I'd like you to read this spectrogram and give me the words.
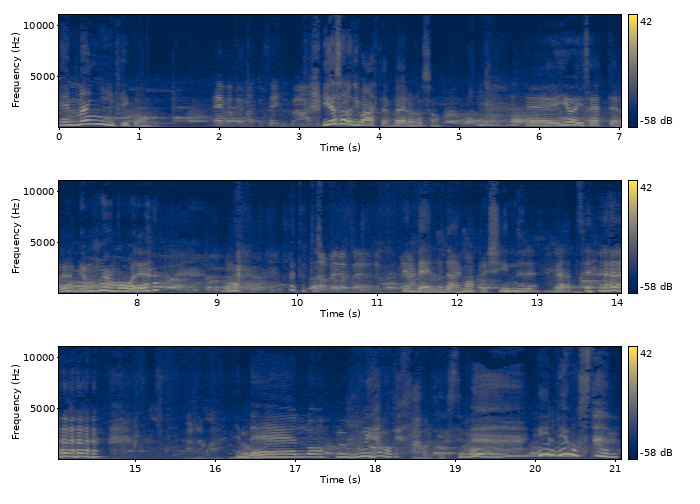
È magnifico! Eh vabbè, ma tu sei di parte. Io sono di parte, è vero, lo so. Eh, io e i setter abbiamo un amore. È tutto No, bello, è bello. è bello, dai, ma a prescindere. Grazie. È bello. Vediamo che fa col Wustel. Il Wustel.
